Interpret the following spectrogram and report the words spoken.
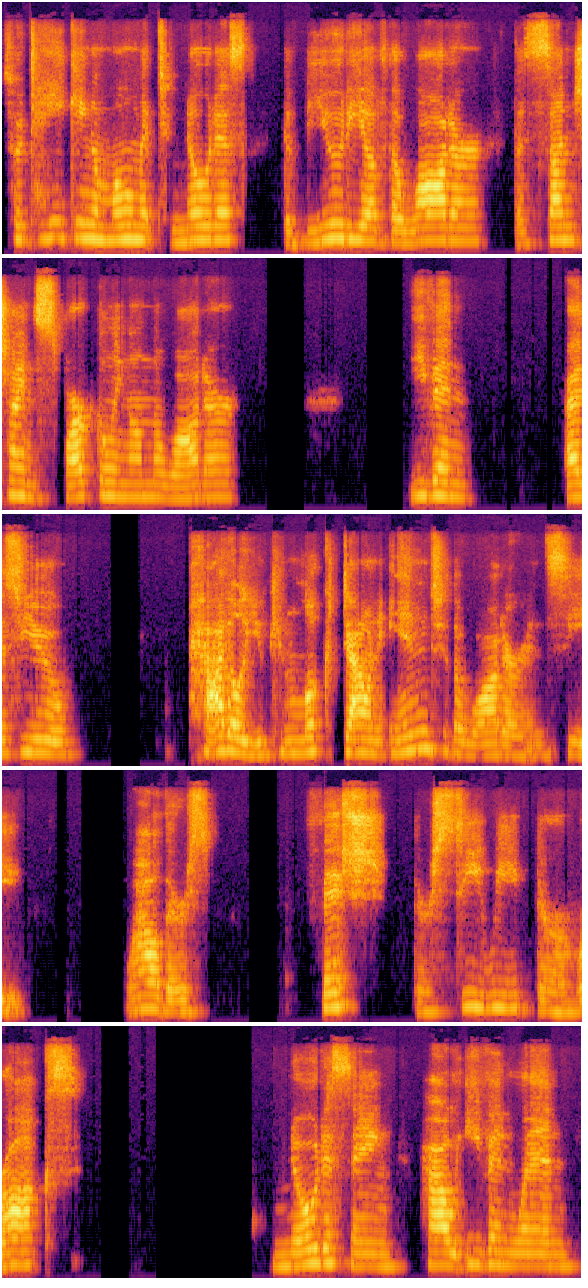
So, taking a moment to notice the beauty of the water, the sunshine sparkling on the water, even as you paddle, you can look down into the water and see wow, there's fish, there's seaweed, there are rocks. Noticing how, even when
